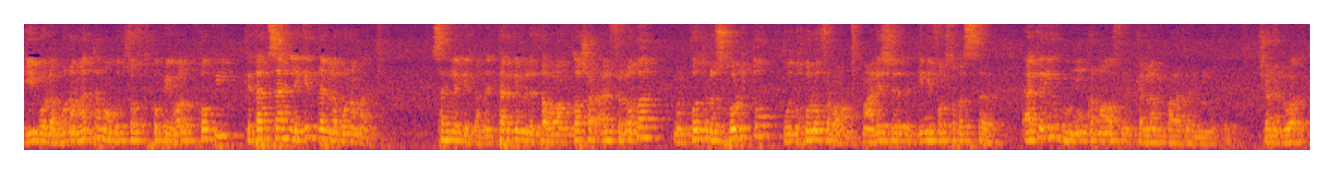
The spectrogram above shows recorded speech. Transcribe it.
جيبه لابونا متى موجود soft copy و hard copy كتاب سهل جدا لابونا متى. سهل جدا. اترجم ل 18000 لغة من كتر سهولته ودخوله في العمق. معلش اديني فرصة بس أجري وممكن نقف نتكلم بعد ال- عشان الوقت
